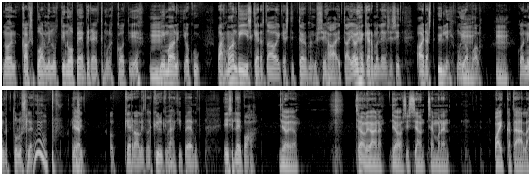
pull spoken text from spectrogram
noin kaksi puoli minuuttia nopeampi reitti mulle kotiin. Mm. Niin mä oon joku varmaan viisi kertaa oikeasti törmännyt siihen aitaan. Ja yhden kerran mä lensin siitä aidasta yli mun Mm. jopolla. Mm. Kun on niinku tullut silleen, mm, puff, ja Jep. sit on- kerran oli toi kylki vähän kipeä, mutta ei silleen paha. Joo, joo. Se oli aina, joo, siis se on semmoinen paikka täällä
